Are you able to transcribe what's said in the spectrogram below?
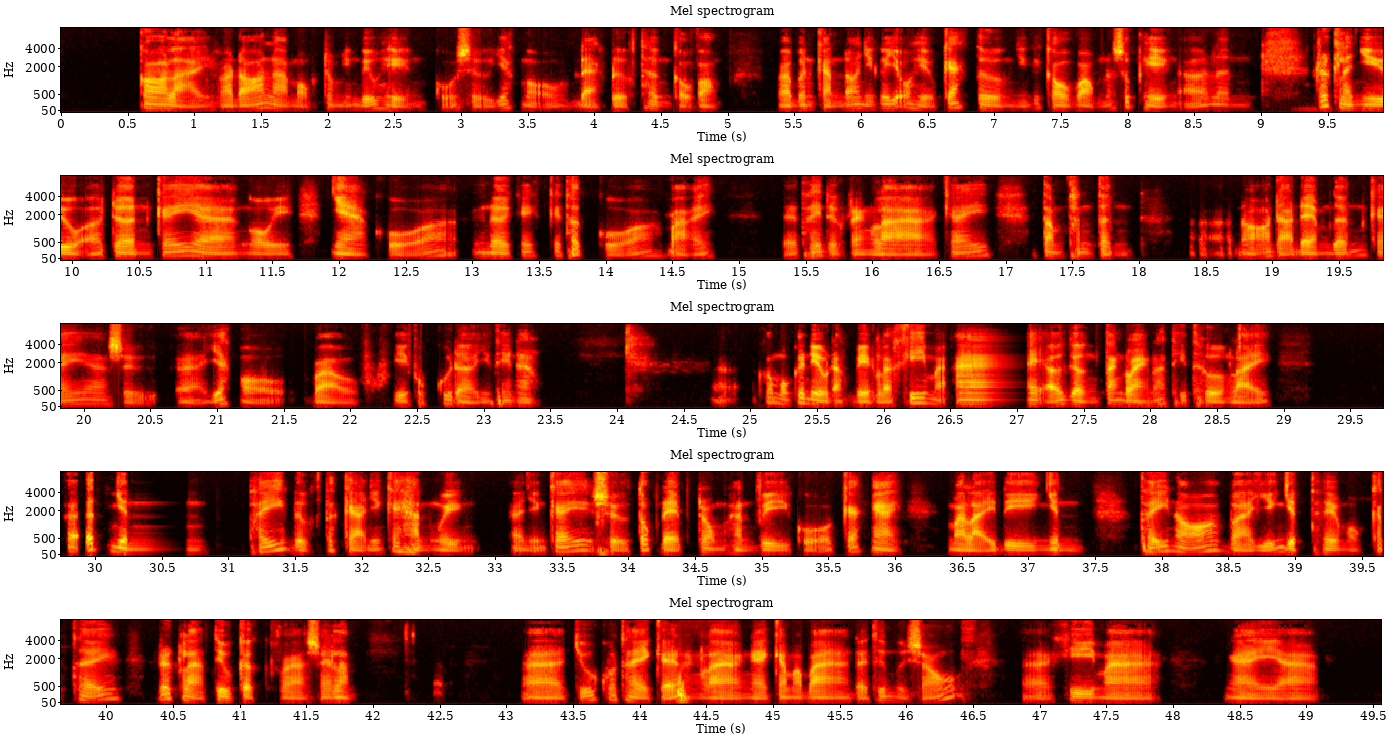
co lại và đó là một trong những biểu hiện của sự giác ngộ đạt được thân cầu vòng và bên cạnh đó những cái dấu hiệu cát tường những cái cầu vòng nó xuất hiện ở lên rất là nhiều ở trên cái uh, ngôi nhà của nơi cái cái thất của bà ấy để thấy được rằng là cái tâm thanh tịnh nó đã đem đến cái à, sự à, giác ngộ vào giây phút cuối đời như thế nào à, có một cái điều đặc biệt là khi mà ai ở gần tăng đoàn đó thì thường lại ít nhìn thấy được tất cả những cái hành nguyện những cái sự tốt đẹp trong hành vi của các ngài mà lại đi nhìn thấy nó và diễn dịch theo một cách thế rất là tiêu cực và sai lầm. À, chú của thầy kể rằng là ngày Kamaba đời thứ 16 à, khi mà ngài à,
